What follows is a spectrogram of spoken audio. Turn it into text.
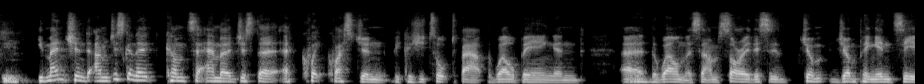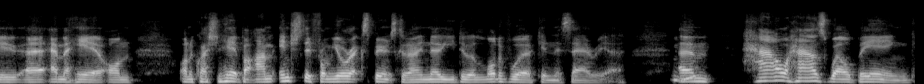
Mm. You mentioned, I'm just going to come to Emma, just a, a, quick question because you talked about the well being and uh, mm. the wellness. I'm sorry, this is jump, jumping into uh, Emma here on on a question here, but I'm interested from your experience because I know you do a lot of work in this area. Mm-hmm. Um, how has well-being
